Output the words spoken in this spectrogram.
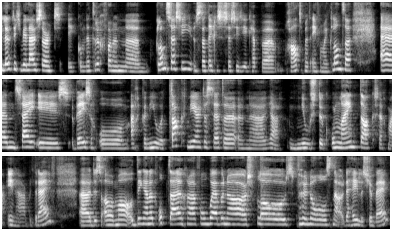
Leuk dat je weer luistert. Ik kom net terug van een uh, klantsessie, een strategische sessie die ik heb uh, gehad met een van mijn klanten. En zij is bezig om eigenlijk een nieuwe tak neer te zetten, een, uh, ja, nieuw stuk online tak, zeg maar, in haar bedrijf. dus allemaal dingen aan het optuigen van webinars, flows, funnels, nou, de hele shebang.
